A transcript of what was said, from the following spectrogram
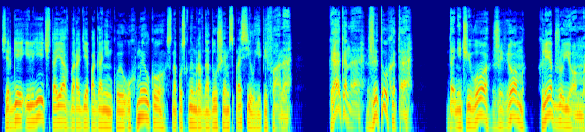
Сергей Ильич, тая в бороде поганенькую ухмылку, с напускным равнодушием спросил Епифана. «Как она, житуха-то?» «Да ничего, живем, хлеб жуем»,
